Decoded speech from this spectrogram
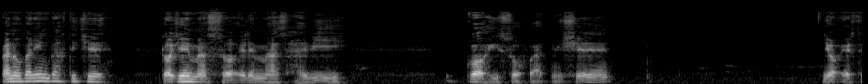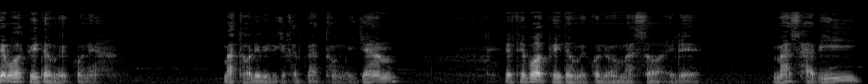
بنابراین وقتی که راجع مسائل مذهبی گاهی صحبت میشه یا ارتباط پیدا می‌کنه مطالبی رو که خدمتتون میگم ارتباط پیدا می‌کنه با مسائل مذهبی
